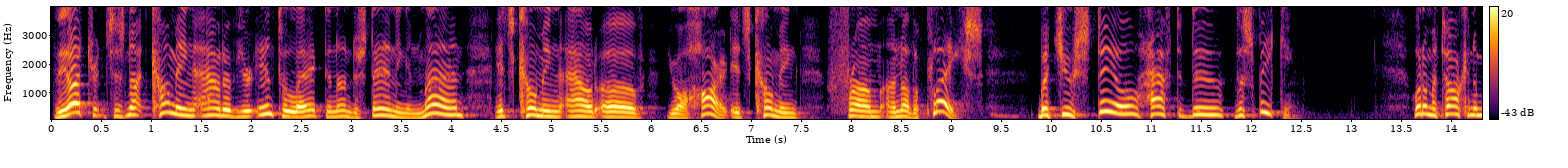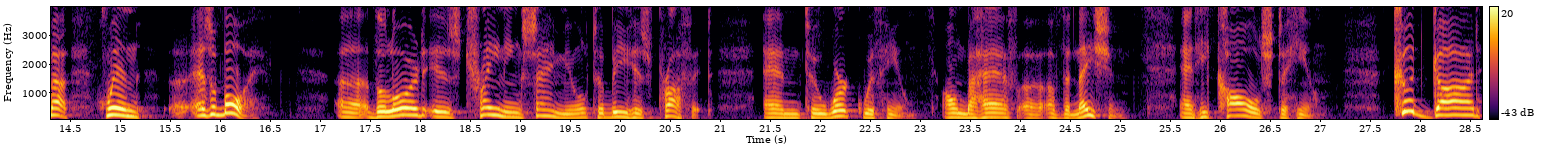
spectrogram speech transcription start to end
the utterance is not coming out of your intellect and understanding and mind, it's coming out of your heart. It's coming from another place. But you still have to do the speaking. What am I talking about? When uh, as a boy, uh, the Lord is training Samuel to be his prophet and to work with him on behalf uh, of the nation. And he calls to him. Could God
